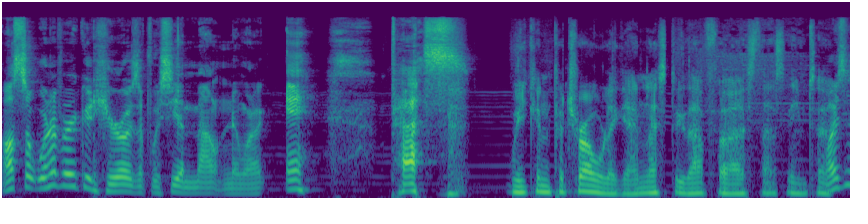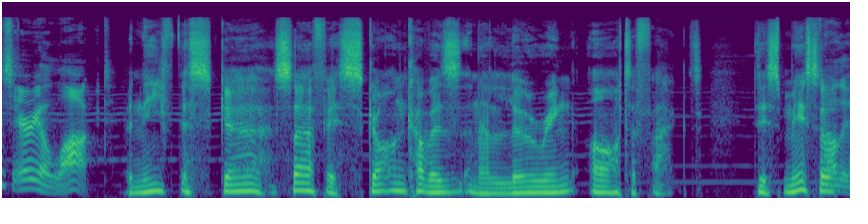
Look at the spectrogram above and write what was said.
Also, we're not very good heroes if we see a mountain and we're like, eh, pass. We can patrol again. Let's do that first. That seems to. Why is this area locked? Beneath the scur- surface, Scott uncovers an alluring artifact. Dismiss or Oh,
